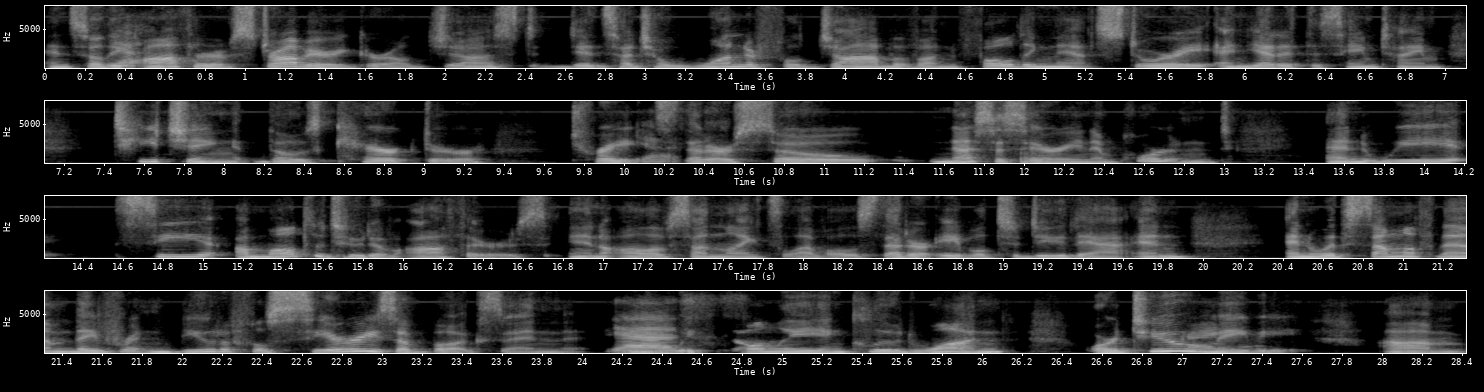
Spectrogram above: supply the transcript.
And so the yes. author of Strawberry Girl just did such a wonderful job of unfolding that story and yet at the same time teaching those character traits yes. that are so necessary and important. And we see a multitude of authors in all of Sonlight's levels that are able to do that. And and with some of them they've written beautiful series of books and yes. you know, we can only include one or two right. maybe um,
